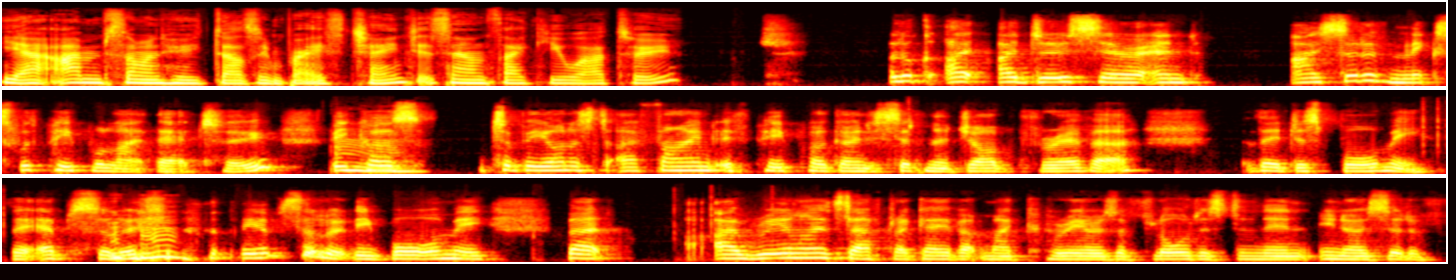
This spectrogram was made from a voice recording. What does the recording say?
yeah, I'm someone who does embrace change. It sounds like you are too. Look, I, I do, Sarah, and I sort of mix with people like that too, because mm. To be honest, I find if people are going to sit in a job forever, they just bore me. They absolutely, mm-hmm. they absolutely bore me. But I realized after I gave up my career as a flautist and then, you know, sort of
